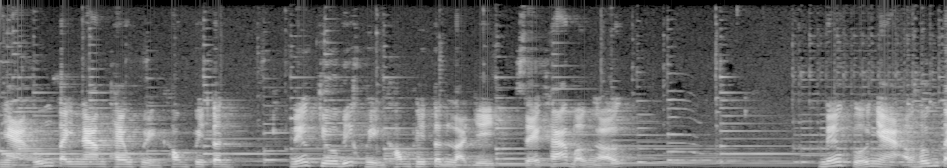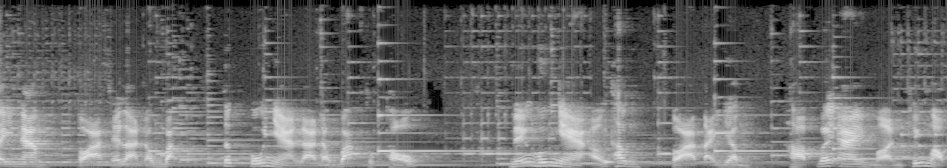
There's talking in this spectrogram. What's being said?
nhà hướng Tây Nam theo huyền không phi tinh. Nếu chưa biết huyền không phi tinh là gì sẽ khá bỡ ngỡ. Nếu cửa nhà ở hướng Tây Nam, tọa sẽ là Đông Bắc, tức cuối nhà là Đông Bắc thuộc thổ. Nếu hướng nhà ở thân, tọa tại dần, hợp với ai mệnh thiếu mộc.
